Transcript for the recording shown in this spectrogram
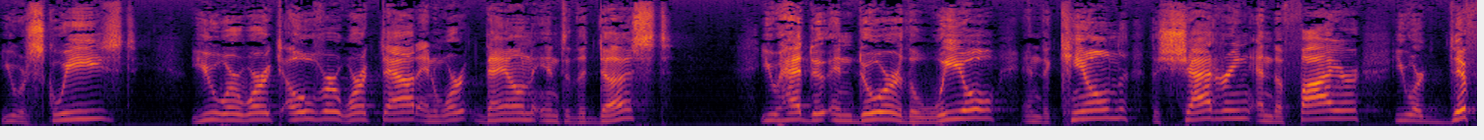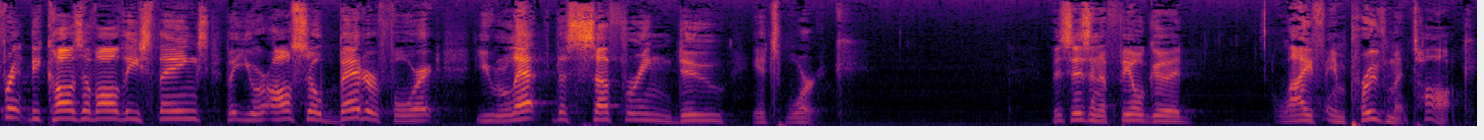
you were squeezed, you were worked over, worked out, and worked down into the dust. You had to endure the wheel and the kiln, the shattering and the fire. You are different because of all these things, but you are also better for it. You let the suffering do its work. This isn't a feel good life improvement talk,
